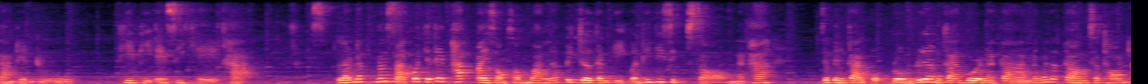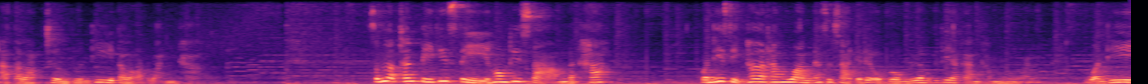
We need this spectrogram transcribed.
การเรียนรู้ TPACK ค่ะ แล้วนักนักศึกษาก็จะได้พักไป 2-3 วัน แล้วไปเจอกันอีกวันที่ 22 นะคะจะเป็นการอบรมเรื่องการบูรณาการนวัตกรรมสะท้อนอัตลักษณ์เชิงพื้นที่ตลอดวันค่ะ สำหรับชั้นปีที่ 4 ห้องที่ 3 นะคะ วันที่ 15 ทั้งวันนักศึกษาจะได้อบรมเรื่องวิทยาการคำนวณ วันที่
